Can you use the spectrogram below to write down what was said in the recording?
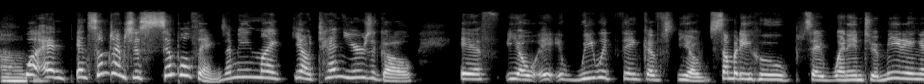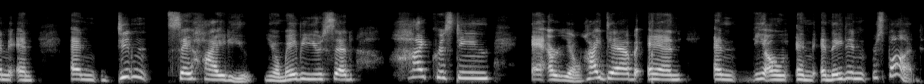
Um, well, and and sometimes just simple things. I mean, like you know, ten years ago, if you know, it, we would think of you know somebody who say went into a meeting and and and didn't say hi to you. You know, maybe you said hi, Christine, or you know, hi, Deb, and and you know, and and they didn't respond.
